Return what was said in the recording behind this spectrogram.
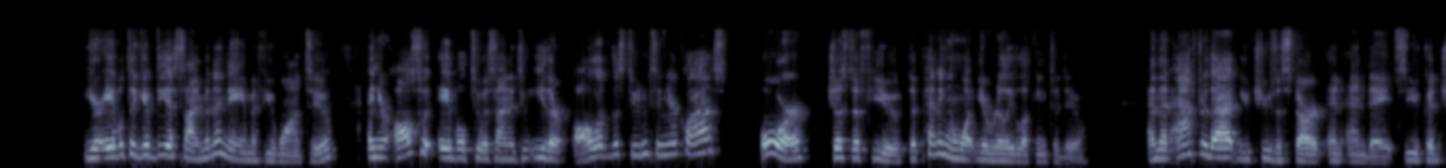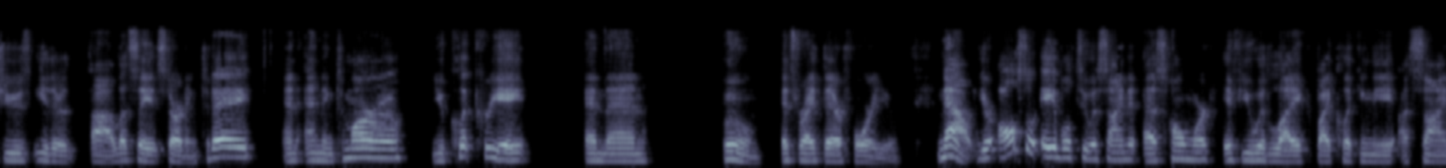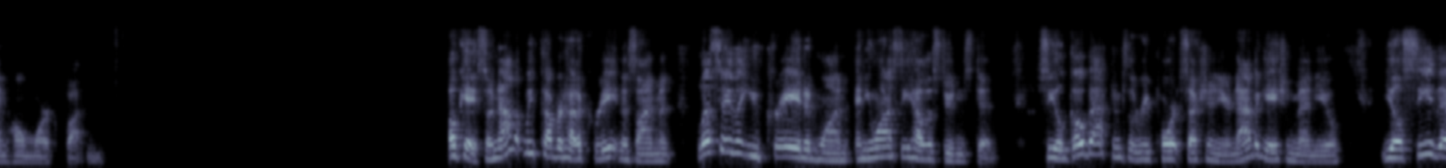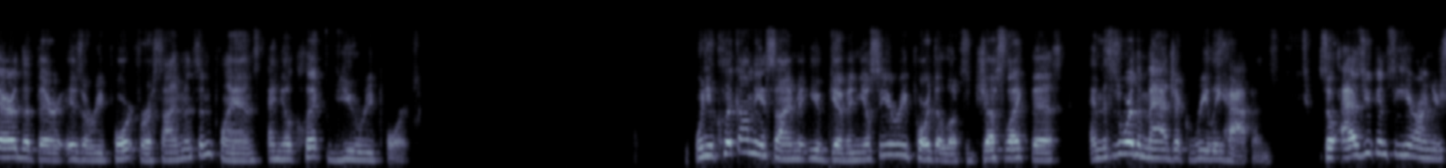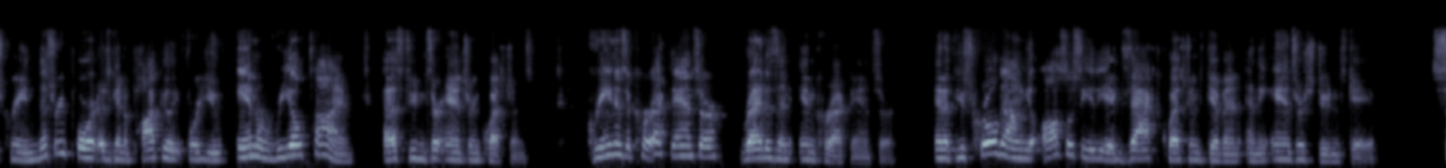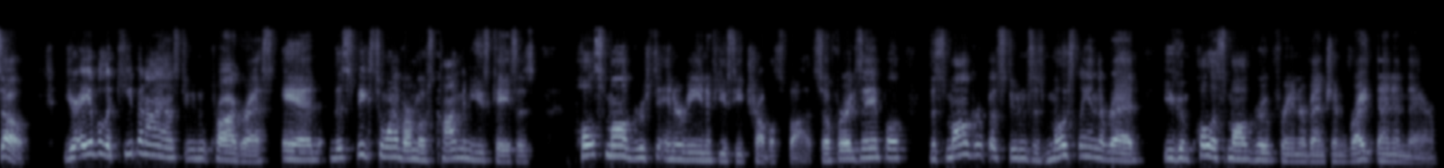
you're able to give the assignment a name if you want to, and you're also able to assign it to either all of the students in your class or just a few, depending on what you're really looking to do. And then after that, you choose a start and end date. So you could choose either, uh, let's say it's starting today and ending tomorrow. You click create and then boom, it's right there for you. Now, you're also able to assign it as homework if you would like by clicking the assign homework button. Okay, so now that we've covered how to create an assignment, let's say that you've created one and you want to see how the students did. So you'll go back into the report section in your navigation menu. You'll see there that there is a report for assignments and plans, and you'll click view report. When you click on the assignment you've given, you'll see a report that looks just like this, and this is where the magic really happens. So as you can see here on your screen, this report is going to populate for you in real time as students are answering questions. Green is a correct answer, red is an incorrect answer. And if you scroll down, you'll also see the exact questions given and the answers students gave. So you're able to keep an eye on student progress, and this speaks to one of our most common use cases, pull small groups to intervene if you see trouble spots. So for example, the small group of students is mostly in the red, you can pull a small group for intervention right then and there.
